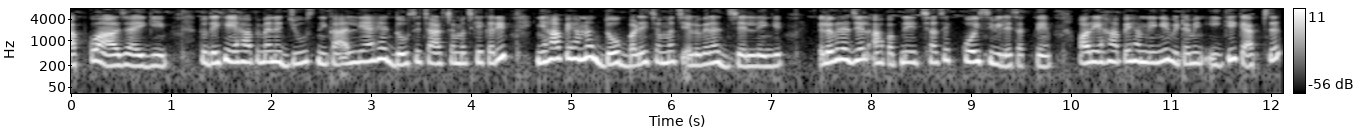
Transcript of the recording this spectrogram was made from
आपको आ जाएगी। तो देखिए, यहाँ पे मैंने जूस निकाल लिया है, दो से चार चम्मच के करीब। यहाँ पे हम ना दो बड़े चम्मच एलोवेरा जेल लेंगे। एलोवेरा जेल आप अपने इच्छा से कोई सी भी ले सकते हैं। और यहाँ पे हम लेंगे विटामिन ई e की कैप्सूल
